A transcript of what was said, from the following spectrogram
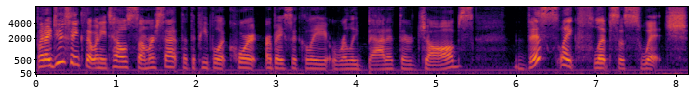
But I do think that when he tells Somerset that the people at court are basically really bad at their jobs, this like flips a switch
